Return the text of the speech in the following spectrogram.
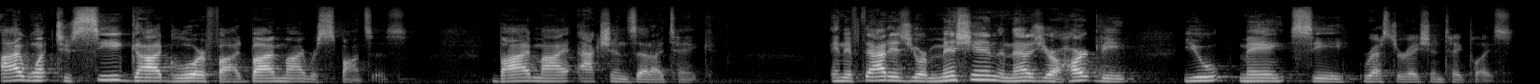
I want to see God glorified by my responses, by my actions that I take. And if that is your mission and that is your heartbeat, you may see restoration take place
